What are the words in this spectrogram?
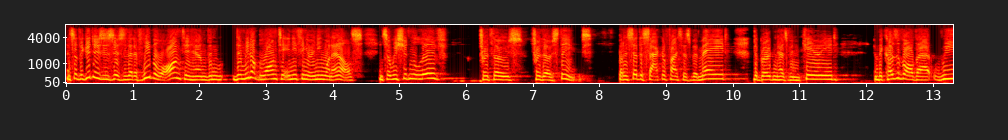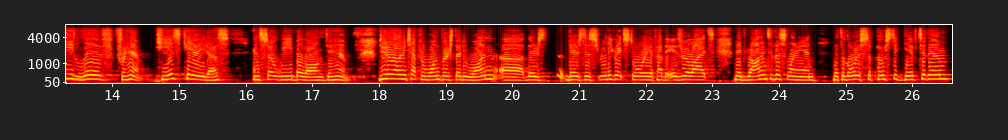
And so the good news is this, is that if we belong to Him, then, then we don't belong to anything or anyone else. And so we shouldn't live for those, for those things. But instead the sacrifice has been made, the burden has been carried, and because of all that, we live for Him. He has carried us, and so we belong to him. Deuteronomy chapter 1 verse 31, uh, there's, there's this really great story of how the Israelites, they've gone into this land that the Lord is supposed to give to them,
